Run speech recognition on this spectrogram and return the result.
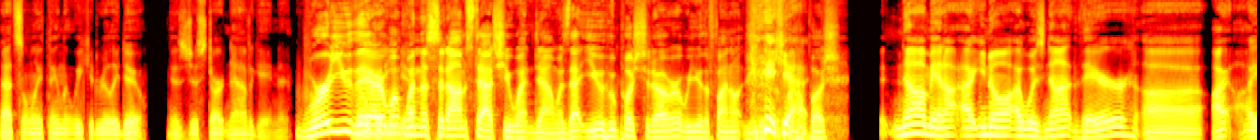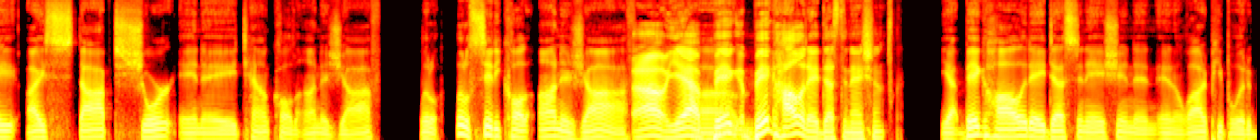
that's the only thing that we could really do is just start navigating it Were you there when, when the Saddam statue went down? Was that you who pushed it over? Were you the final, you the Yeah. final push? No, man, I, I you know I was not there. Uh, I I I stopped short in a town called An Najaf, little little city called An Najaf. Oh yeah, big Um, big holiday destination. yeah, big holiday destination, and and a lot of people that have,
